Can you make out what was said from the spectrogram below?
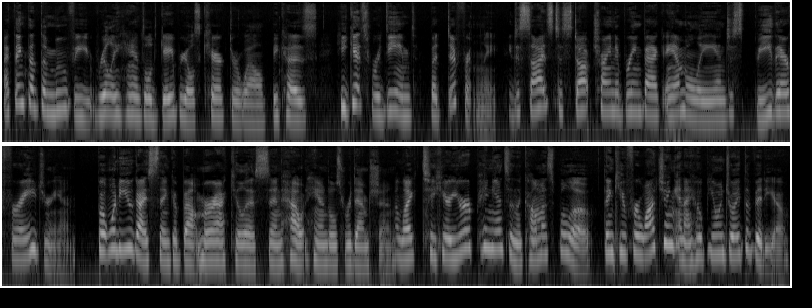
I think that the movie really handled Gabriel's character well because he gets redeemed, but differently. He decides to stop trying to bring back Amelie and just be there for Adrien. But what do you guys think about Miraculous and how it handles redemption? I'd like to hear your opinions in the comments below. Thank you for watching, and I hope you enjoyed the video.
